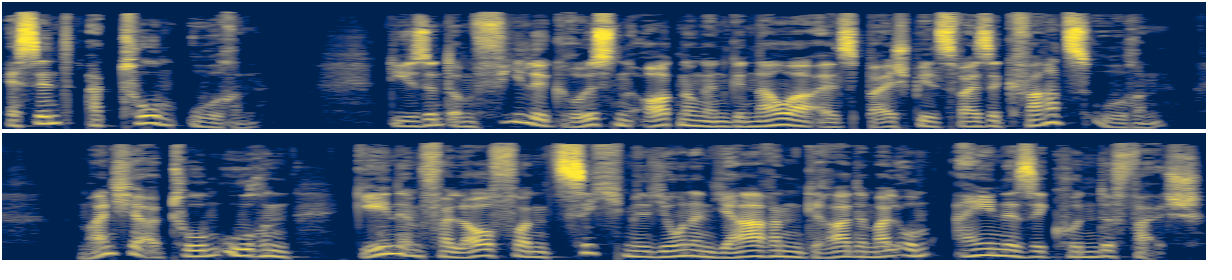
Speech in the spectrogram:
Es sind Atomuhren. Die sind um viele Größenordnungen genauer als beispielsweise Quarzuhren. Manche Atomuhren gehen im Verlauf von zig Millionen Jahren gerade mal um eine Sekunde falsch.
